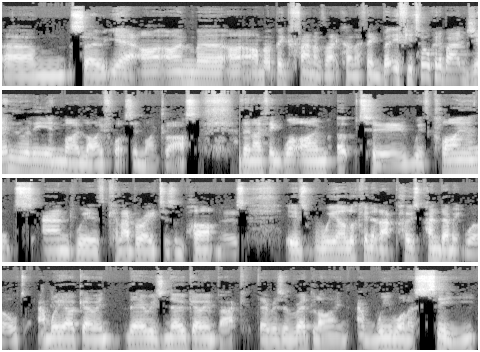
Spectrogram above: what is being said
Um, so yeah, I, am uh, I'm a big fan of that kind of thing. But if you're talking about generally in my life, what's in my glass, then I think what I'm up to with clients and with collaborators and partners is we are looking at that post-pandemic world, and we are going. There is no going back. There is a red line, and we want to see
